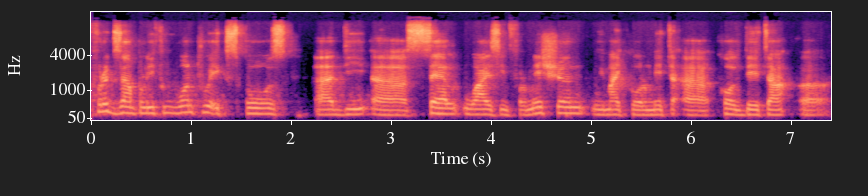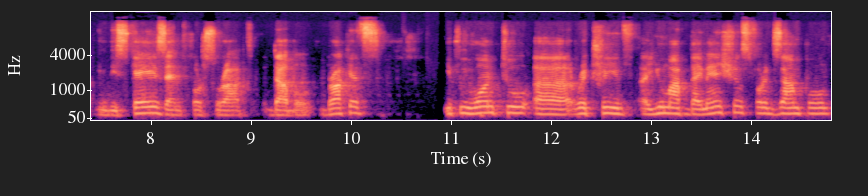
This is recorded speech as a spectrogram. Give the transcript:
for example, if we want to expose uh, the uh, cell-wise information, we might call meta, uh, call data in this case, and for Seurat double brackets. If we want to retrieve UMAP dimensions, for example,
